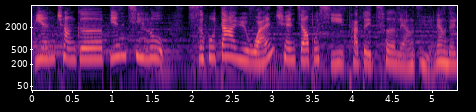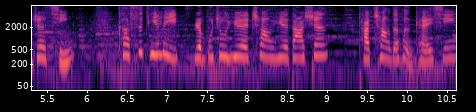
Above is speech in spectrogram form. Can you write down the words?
边唱歌边记录，似乎大雨完全浇不熄他对测量雨量的热情。卡斯提里忍不住越唱越大声，他唱得很开心，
